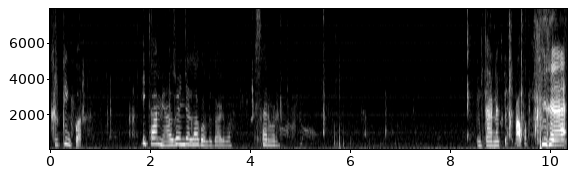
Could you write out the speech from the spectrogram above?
Kır pink var. Bir tamam ya az önce lag oldu galiba. Server. İnternet ne yapalım?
